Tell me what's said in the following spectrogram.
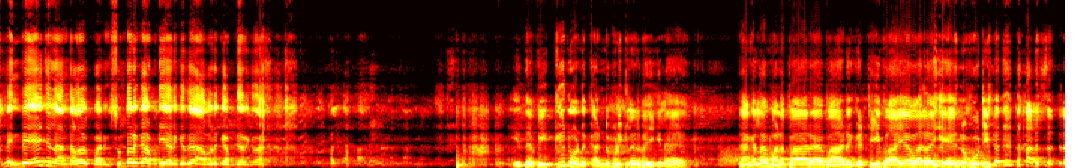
இல்லை இந்த ஏஜில் அந்த அளவுக்கு பாருங்க சுந்தருக்கு அப்படியே இருக்குது அவருக்கு அப்படியே இருக்குதா. இந்த விக்குன்னு ஒன்று கண்டுபிடிக்கலன்னு வைக்கல நாங்கெல்லாம் மணப்பாறை பாடு கட்டி பாய வர ஏறு பூட்டிட்டு நாடு சத்திர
